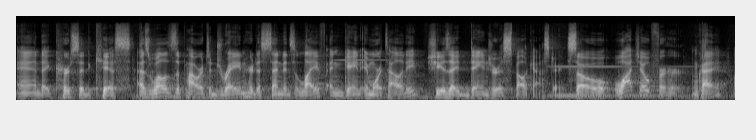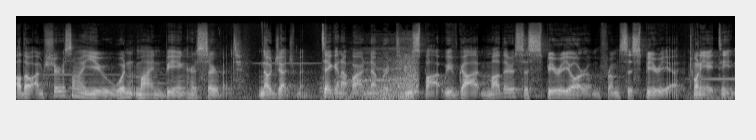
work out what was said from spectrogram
and a cursed kiss, as well as the power to drain her descendants' life and gain immortality, she is a dangerous spellcaster. So watch out for her, okay? Although I'm sure some of you wouldn't mind being her servant. No judgment. Taking up our number two spot, we've got Mother Suspiriorum from Suspiria, 2018.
